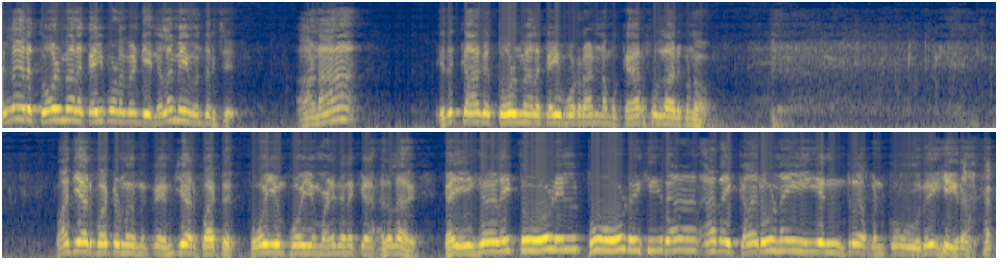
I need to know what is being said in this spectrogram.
எல்லாரும் தோள் மேல கை போட வேண்டிய நிலைமை வந்துருச்சு. ஆனா எதுக்காக தோள் மேல கை போடுறான்னு நம்ம கேர்ஃபுல்லா இருக்கணும். வாத்தியார் பாட்டு ஒன்று எம்ஜிஆர் பாட்டு. போயும் போயும் மனிதனுக்கு அதுல கைகளை தோளில் போடுகிறான் அதை கருணை என்று அவன் கூறுகிறான்.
